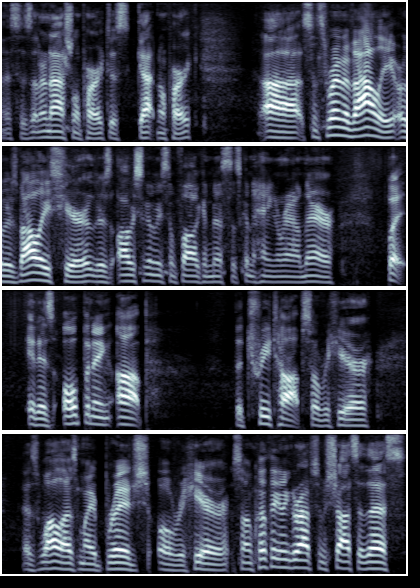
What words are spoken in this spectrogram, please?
This isn't a park, just Gatineau Park. Uh, since we're in a valley, or there's valleys here, there's obviously gonna be some fog and mist that's gonna hang around there. But it is opening up the treetops over here, as well as my bridge over here. So I'm quickly gonna grab some shots of this,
